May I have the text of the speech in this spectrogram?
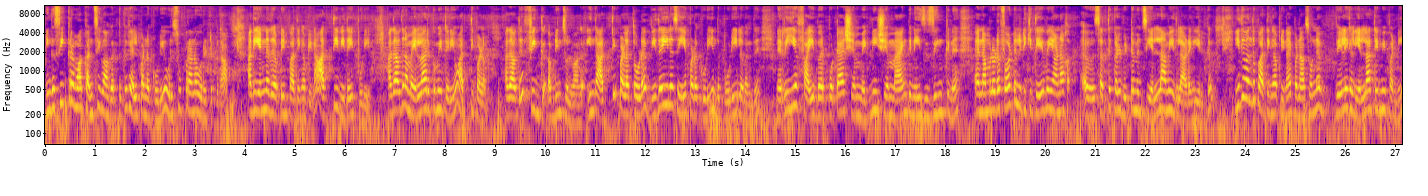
நீங்கள் சீக்கிரமாக கன்சீவ் ஆகிறதுக்கு ஹெல்ப் பண்ணக்கூடிய ஒரு சூப்பரான ஒரு டிப்பு தான். அது என்னது அப்படின்னு பார்த்தீங்க அப்படின்னா அத்தி விதை பொடி. அதாவது நம்ம எல்லாருக்குமே தெரியும் அத்திப்பழம் அதாவது ஃபிக் அப்படின்னு சொல்லுவாங்க. இந்த அத்தி பழத்தோட விதையில் செய்யப்படக்கூடிய இந்த பொடியில் வந்து நிறைய ஃபைபர் பொட்டாசியம் மெக்னீஷியம் மேங்கனீஸ் ஜிங்க்னு நம்மளோட ஃபர்டிலிட்டிக்கு தேவையான சத்துக்கள் விட்டமின்ஸ் எல்லாமே இதில் அடங்கியிருக்கு. இது வந்து பார்த்திங்க அப்படின்னா இப்போ நான் சொன்ன வேலைகள் எல்லாத்தையுமே பண்ணி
